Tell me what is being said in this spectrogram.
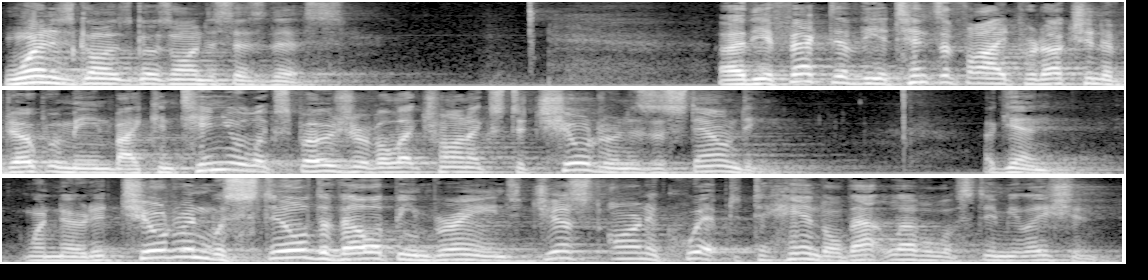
One is, goes, goes on to says this. Uh, the effect of the intensified production of dopamine by continual exposure of electronics to children is astounding. Again, one noted, children with still developing brains just aren't equipped to handle that level of stimulation.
